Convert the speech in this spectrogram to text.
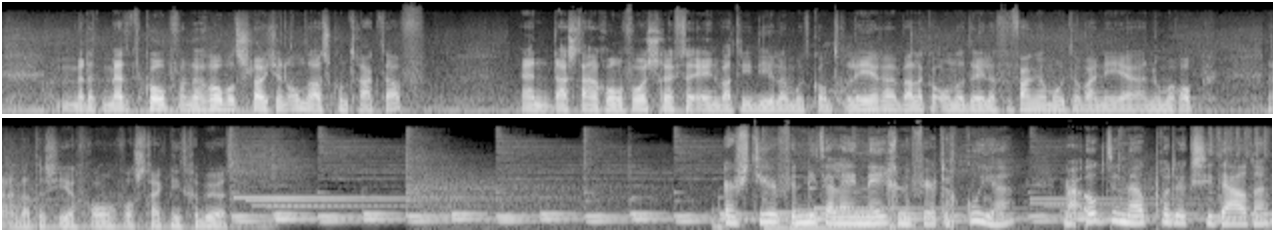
met, het, met het kopen van de robot sluit je een onderhoudscontract af. En daar staan gewoon voorschriften in wat die dealer moet controleren, welke onderdelen vervangen moeten, wanneer, noem maar op. Nou, en dat is hier gewoon volstrekt niet gebeurd. Er stierven niet alleen 49 koeien, maar ook de melkproductie daalde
